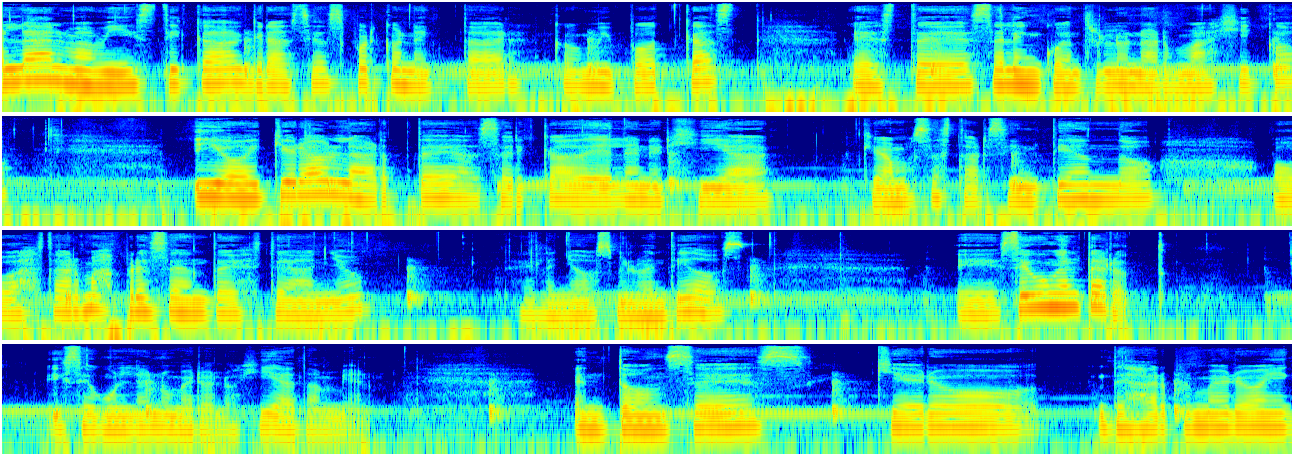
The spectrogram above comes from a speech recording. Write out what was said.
Hola alma mística, gracias por conectar con mi podcast. Este es el encuentro lunar mágico y hoy quiero hablarte acerca de la energía que vamos a estar sintiendo o va a estar más presente este año, el año 2022, eh, según el tarot y según la numerología también. Entonces quiero dejar primero en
